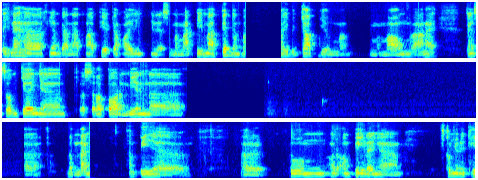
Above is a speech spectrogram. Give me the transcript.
ដូច្នេះខ្ញុំកណ្ដាអាត្មាភាពចង់ឲ្យមួយម៉ាត់ពីរម៉ាត់ទៀតដើម្បីបញ្ចប់យើងមួយម៉ោងបានហើយអញ្ចឹងសូមអញ្ជើញសរុបព័ត៌មានអឺដំណឹងអំពីអឺទួងអំពីឡើង community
